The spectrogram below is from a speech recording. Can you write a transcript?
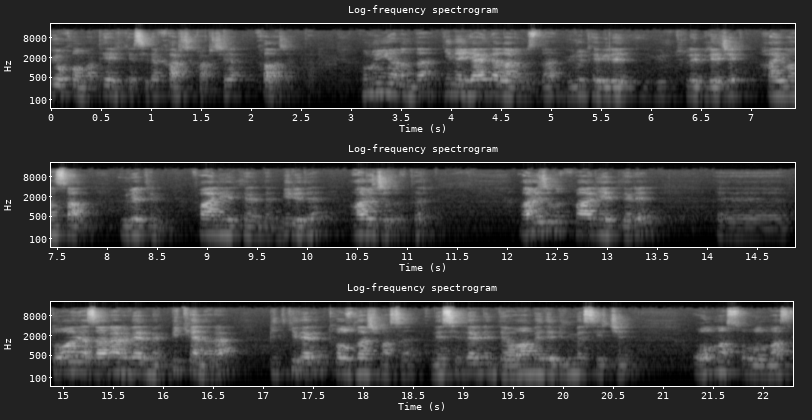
yok olma tehlikesiyle karşı karşıya kalacaktır. Bunun yanında yine yaylalarımızda yürütülebilecek hayvansal üretim faaliyetlerinden biri de arıcılıktır. Arıcılık faaliyetleri e, doğaya zarar vermek bir kenara bitkilerin tozlaşması, nesillerinin devam edebilmesi için olmazsa olmaz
